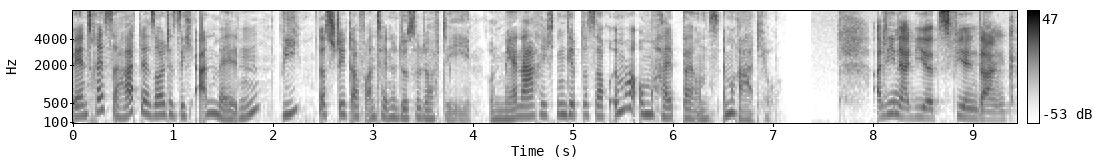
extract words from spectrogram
Wer Interesse hat, der sollte sich anmelden. Wie? Das steht auf antennedüsseldorf.de. Und mehr Nachrichten gibt es auch immer um halb bei uns im Radio. Alina Lierz, vielen Dank.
